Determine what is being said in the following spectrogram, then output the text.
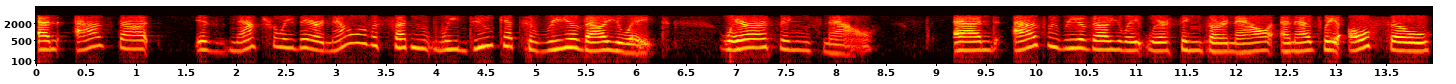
And as that is naturally there, now all of a sudden we do get to reevaluate where are things now? And as we reevaluate where things are now, and as we also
